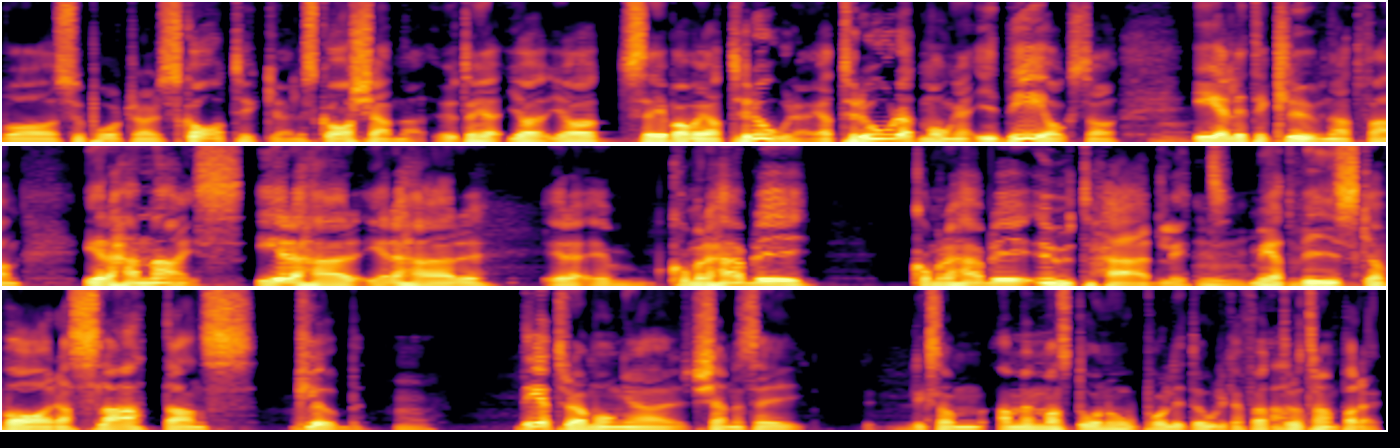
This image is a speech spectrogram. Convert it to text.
vad supportrar ska tycka eller ska känna, utan jag, jag, jag säger bara vad jag tror. Jag tror att många i det också mm. är lite kluvna att fan, är det här nice? Är det här, är det här, är det, kommer det här bli Kommer det här bli uthärdligt mm. med att vi ska vara Zlatans klubb? Mm. Det tror jag många känner sig Liksom, ja, men man står nog på lite olika fötter ja. och trampar där.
